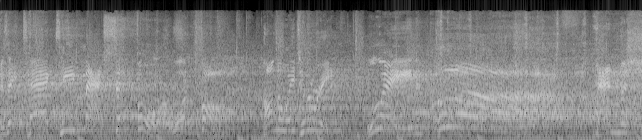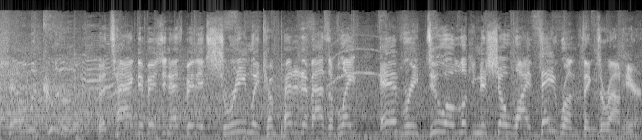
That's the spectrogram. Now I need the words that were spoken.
is a tag team match set for one fall. On the way to the ring, Lane Love and Michelle McCool. The tag division has been extremely competitive as of late. Every duo looking to show why they run things around here.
